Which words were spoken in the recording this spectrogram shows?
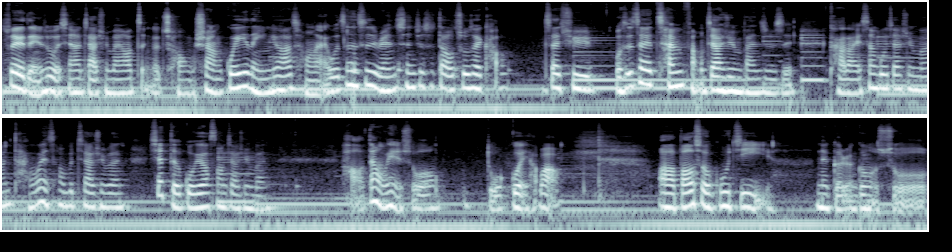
所以等于说我现在驾训班要整个重上归零，又要重来，我真的是人生就是到处在考。再去，我是在参访驾训班，是不是？卡莱上过驾训班，台湾也上过驾训班，现在德国又要上驾训班。好，但我跟你说多贵，好不好？啊、保守估计，那个人跟我说，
